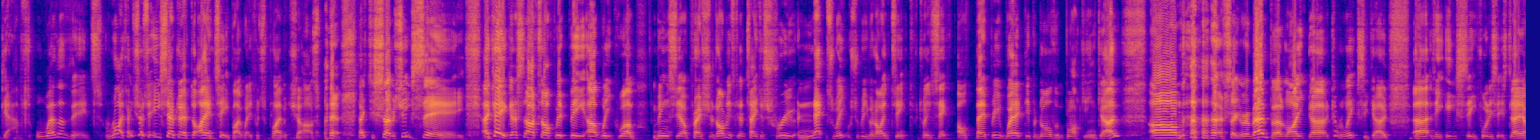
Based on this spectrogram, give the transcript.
Gavs Weather Vids. Right, thanks so much to e7.int, by the way, for supplying the charts. thank you so much, EC. Okay, going to start off with the uh, week one mean sea pressure anomaly. Going to take us through next week, which will be the 19th to 26th of February. Where did the northern blocking go? Um, so you remember, like uh, a couple of weeks ago, uh, the EC 46 day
